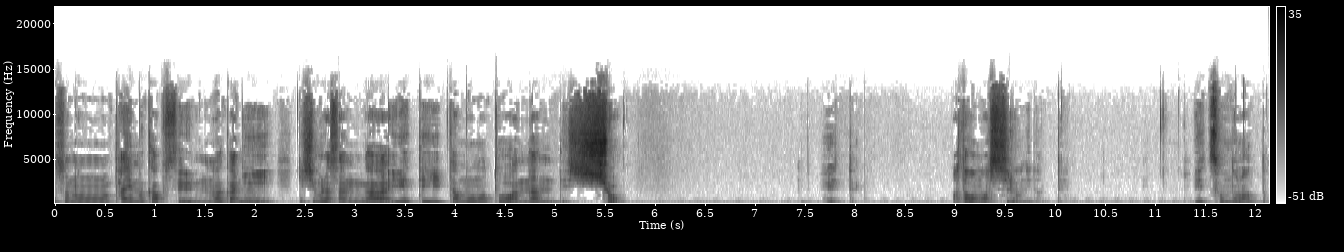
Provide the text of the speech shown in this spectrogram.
そのタイムカプセルの中に西村さんが入れていたものとは何でしょう？えって。頭真っ白になって。えそんなのあった？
